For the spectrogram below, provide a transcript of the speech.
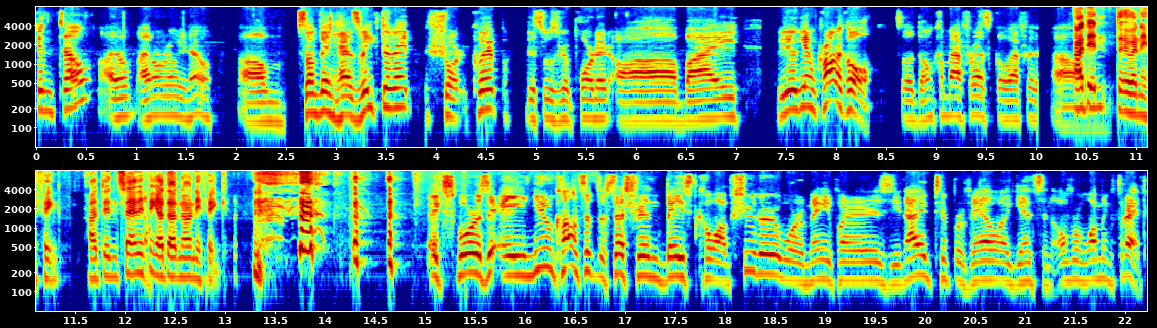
can tell. I don't I don't really know. Um, something has leaked of it. Short clip. This was reported uh by Video Game Chronicle. So don't come after us. Go after. Um, I didn't do anything. I didn't say anything. I don't know anything. explores a new concept of session-based co-op shooter where many players unite to prevail against an overwhelming threat.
